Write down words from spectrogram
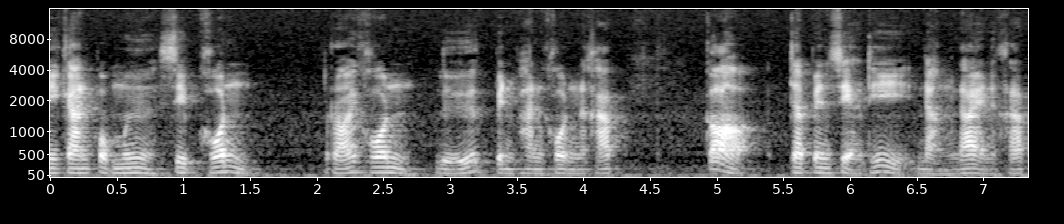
มีการปรบมือ 10 คนร้อยคนหรือเป็นพันคนนะครับ ก็จะเป็นเสียงที่ดังได้นะครับ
